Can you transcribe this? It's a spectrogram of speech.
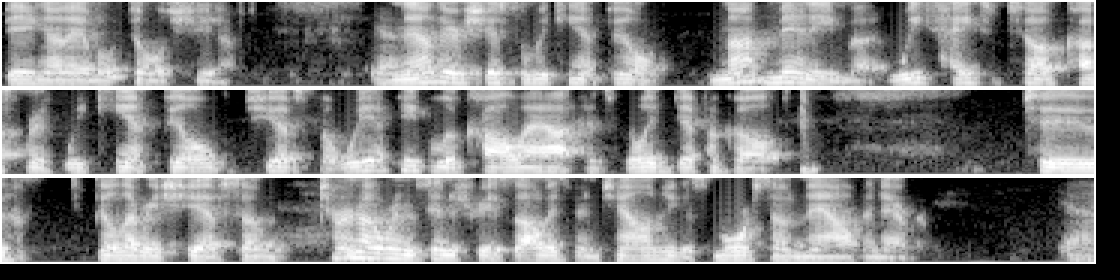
being unable to fill a shift. Yeah. Now there's shifts that we can't fill not many, but we hate to tell customers we can't fill shifts, but we have people who call out. It's really difficult to fill every shift. So turnover in this industry has always been challenging. It's more so now than ever. Yeah.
